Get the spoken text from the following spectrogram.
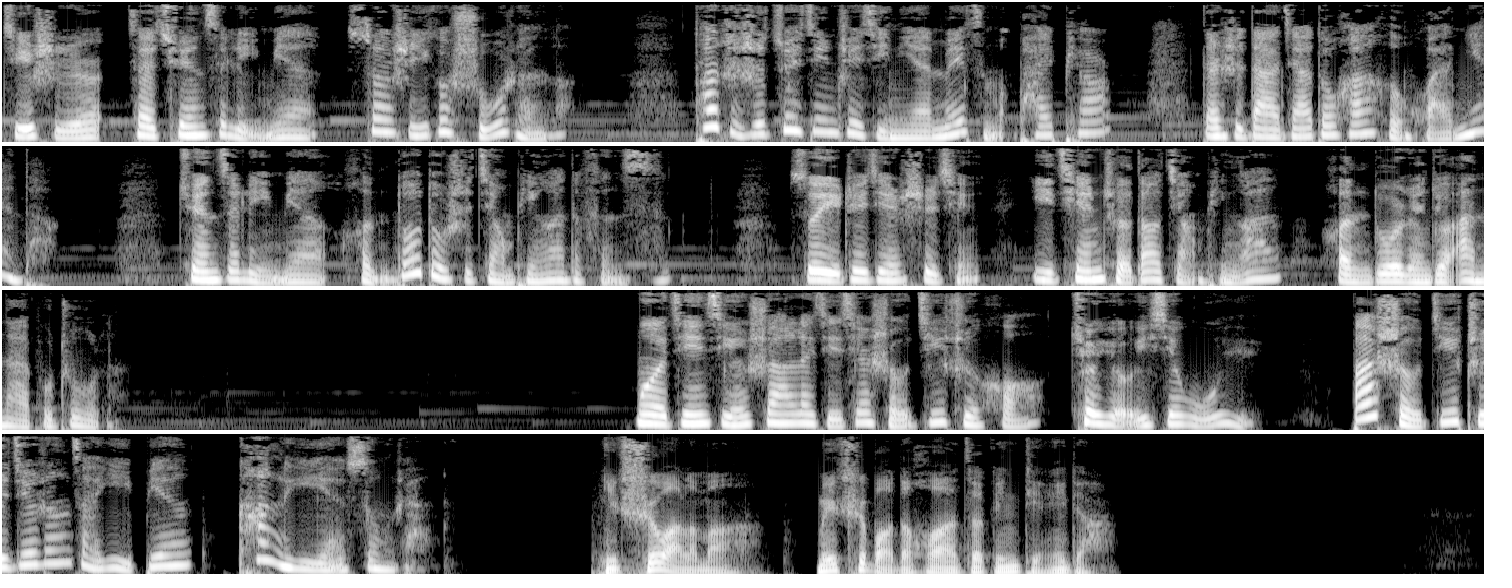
其实，在圈子里面算是一个熟人了。他只是最近这几年没怎么拍片儿，但是大家都还很怀念他。圈子里面很多都是蒋平安的粉丝，所以这件事情一牵扯到蒋平安，很多人就按耐不住了。莫千行刷了几下手机之后，就有一些无语，把手机直接扔在一边，看了一眼宋冉：“你吃完了吗？没吃饱的话，再给你点一点。”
